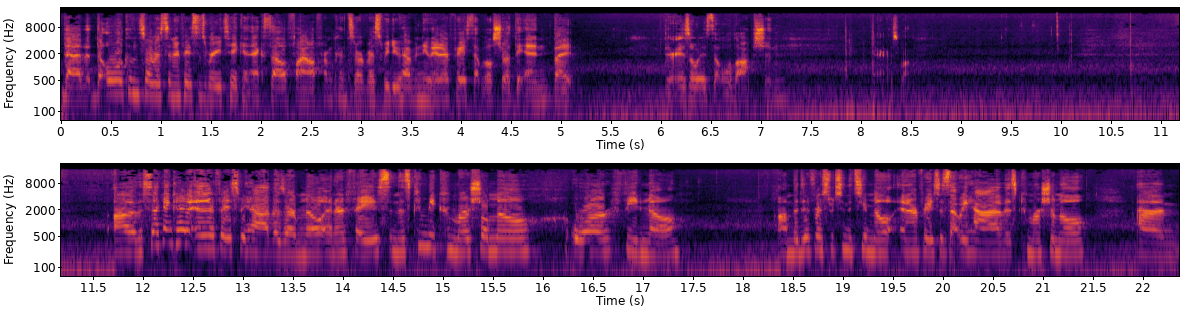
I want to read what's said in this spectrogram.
The, the, the old Conservis interface is where you take an Excel file from Conservis. We do have a new interface that we'll show at the end, but there is always the old option there as well. Uh, the second kind of interface we have is our mill interface, and this can be commercial mill or feed mill. Um, the difference between the two mill interfaces that we have is commercial mill um,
